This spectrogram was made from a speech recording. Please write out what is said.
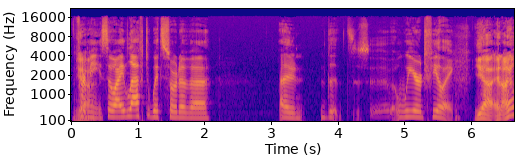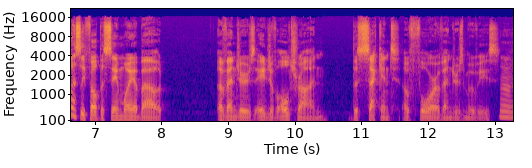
for Yeah. me. So I left with sort of a a the, weird feeling. Yeah, and I honestly felt the same way about Avengers Age of Ultron, the second of four Avengers movies. Hmm.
